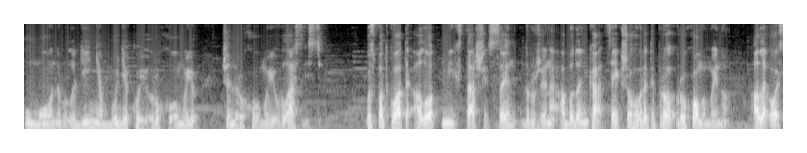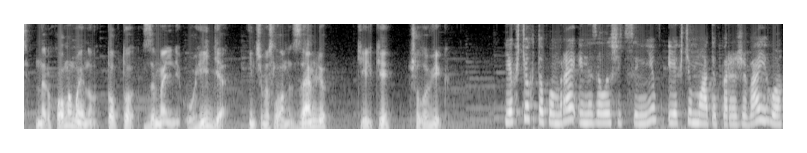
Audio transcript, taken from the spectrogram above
умовне володіння будь-якою рухомою чи нерухомою власністю. Успадкувати алот міг старший син, дружина або донька. Це якщо говорити про рухоме майно. Але ось нерухоме майно, тобто земельні угіддя, іншими словами, землю, тільки чоловік. Якщо хто помре і не залишить синів, і якщо мати переживе його,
